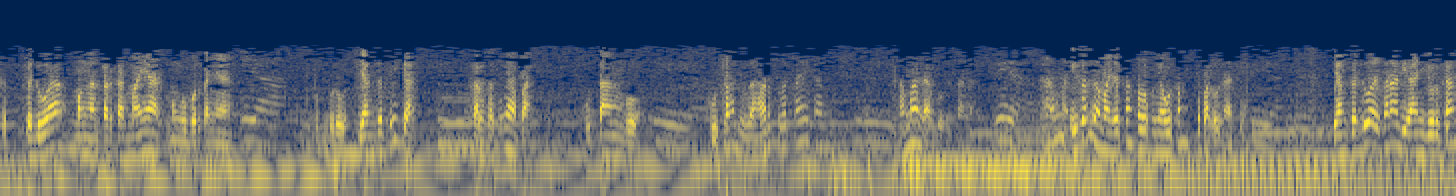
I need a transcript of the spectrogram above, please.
Kedua, mengantarkan mayat, menguburkannya. Iya. Yang ketiga, salah satunya apa? Hutang, Bu. Iya. Hutang juga harus selesaikan. Iya. Sama enggak, Bu, di sana? Iya. Sama. Itu yang memanjatkan kalau punya hutang cepat lunasi. Iya. Yang kedua di sana dianjurkan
